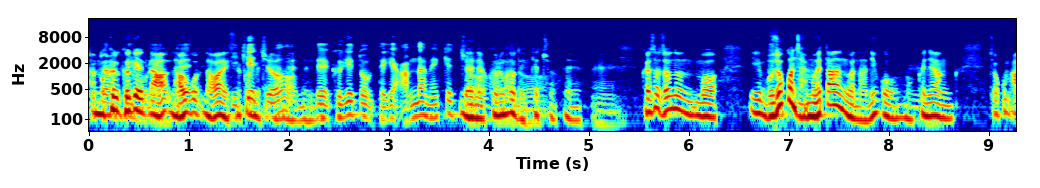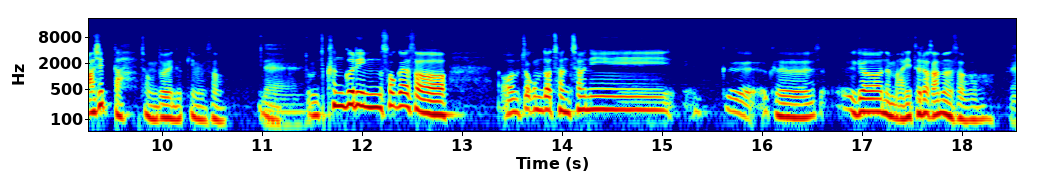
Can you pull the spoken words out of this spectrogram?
아, 뭐 그, 그게 나, 나오고 나와 있을 있겠죠. 겁니다. 네, 네. 근데 그게 또 되게 암담했겠죠. 네네 그런 것도 아마도. 있겠죠. 네. 네. 그래서 저는 뭐 무조건 잘못했다는 건 아니고 음. 그냥 조금 아쉽다 정도의 느낌에서 네. 좀큰 그림 속에서 어, 조금 더 천천히 그, 그 의견을 많이 들어가면서 네.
